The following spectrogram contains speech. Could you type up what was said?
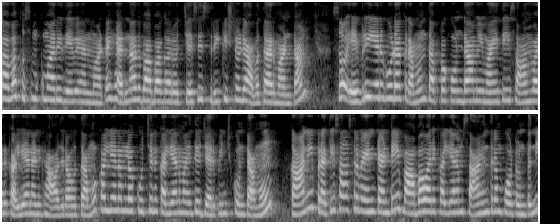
బాబా కుసుమకుమారి దేవి అనమాట హరినాథ్ బాబా గారు వచ్చేసి శ్రీకృష్ణుడి అవతారం అంట. సో ఎవ్రీ ఇయర్ కూడా క్రమం తప్పకుండా మేమైతే ఈ స్వామివారి కళ్యాణానికి హాజరవుతాము. కళ్యాణంలో కూర్చొని కళ్యాణం అయితే జరిపించుకుంటాము. కానీ ప్రతి సంవత్సరం ఏంటంటే బాబావారి కళ్యాణం సాయంత్రం పూట ఉంటుంది.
